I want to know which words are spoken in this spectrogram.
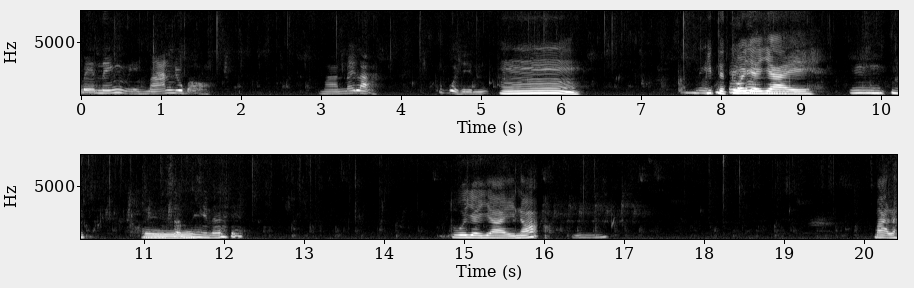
แม่นิ้งนี่หมานอยู่บ่หมานไหมล่ะกูบ่เห็นอืมมีแต่ตัวใหญ่อืมๆโอ้นี่สันนี่นะตัวใหญ่ ๆ เนาะอืมบ้านละ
